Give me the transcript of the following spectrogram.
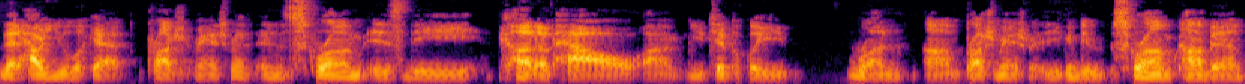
that how you look at project management. And Scrum is the cut of how um, you typically run um, project management. You can do Scrum, Kanban,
